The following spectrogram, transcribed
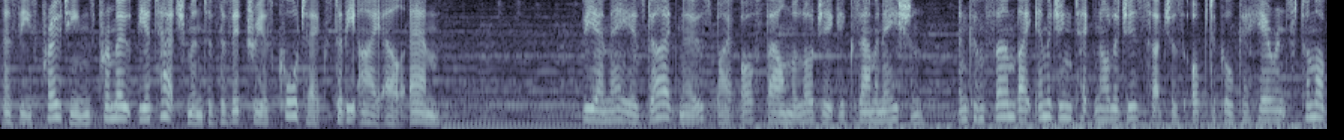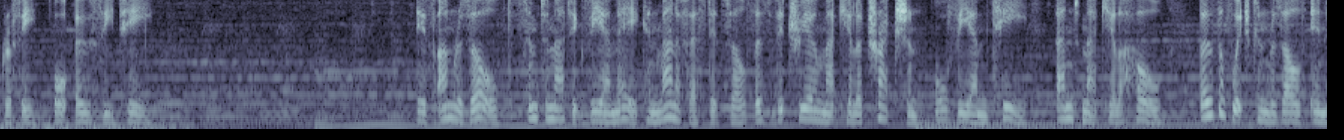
as these proteins promote the attachment of the vitreous cortex to the ILM. VMA is diagnosed by ophthalmologic examination and confirmed by imaging technologies such as optical coherence tomography or OCT. If unresolved, symptomatic VMA can manifest itself as vitreomacular traction or VMT and macular hole, both of which can result in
